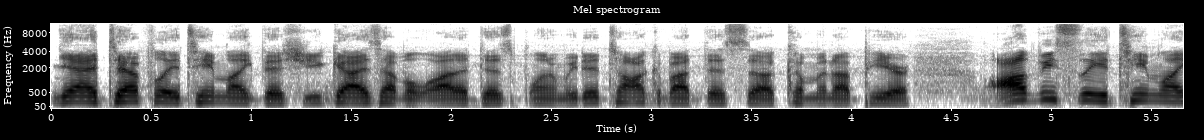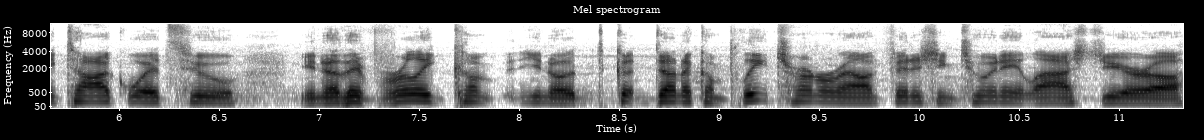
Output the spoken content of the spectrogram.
Yeah, definitely a team like this. You guys have a lot of discipline. We did talk about this uh, coming up here. Obviously, a team like Tahquitz, who you know they've really com- you know c- done a complete turnaround, finishing two and eight last year. Uh,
